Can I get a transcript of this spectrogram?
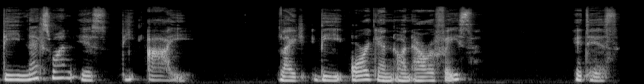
The next one is the eye, like the organ on our face. It is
